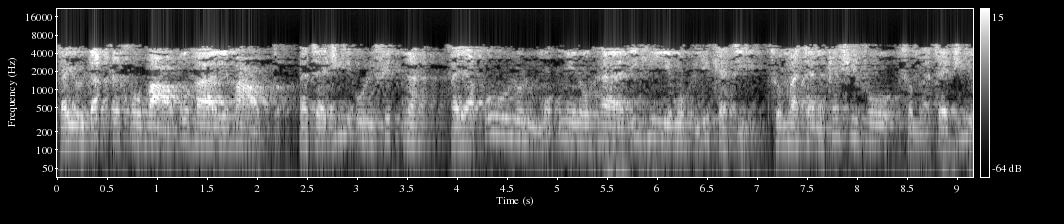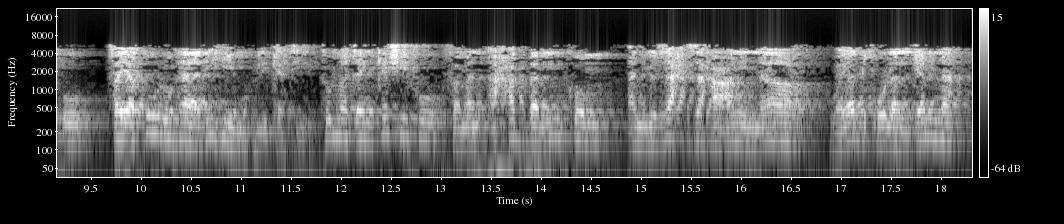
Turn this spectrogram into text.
فيدقق بعضها لبعض فتجيء الفتنة فيقول المؤمن هذه مهلكتي ثم تنكشف ثم تجيء فيقول هذه مهلكتي ثم تنكشف فمن أحب منكم أن يزحزح عن النار ويدخل الجنة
